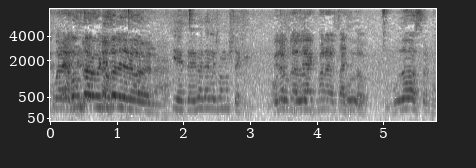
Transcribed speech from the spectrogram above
একবারে এখন তো আর উঠে চলে যেতে পারবে না। কি হয়েছে? থাকলে সমস্যা কি? বিরাট একবারে চাইছি দাও বোঝা যাচ্ছে না।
